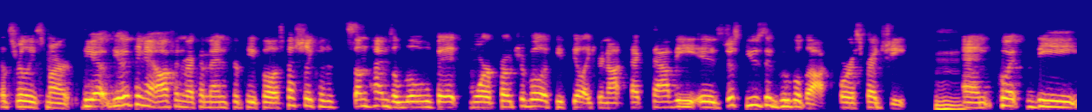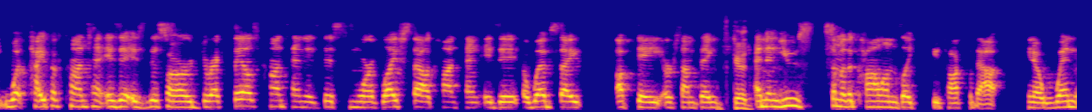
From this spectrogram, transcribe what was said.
That's really smart. The, uh, the other thing I often recommend for people, especially because it's sometimes a little bit more approachable if you feel like you're not tech savvy, is just use a Google Doc or a spreadsheet mm-hmm. and put the what type of content is it? Is this our direct sales content? Is this more of lifestyle content? Is it a website update or something? Good. And then use some of the columns like you talked about. You know, when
